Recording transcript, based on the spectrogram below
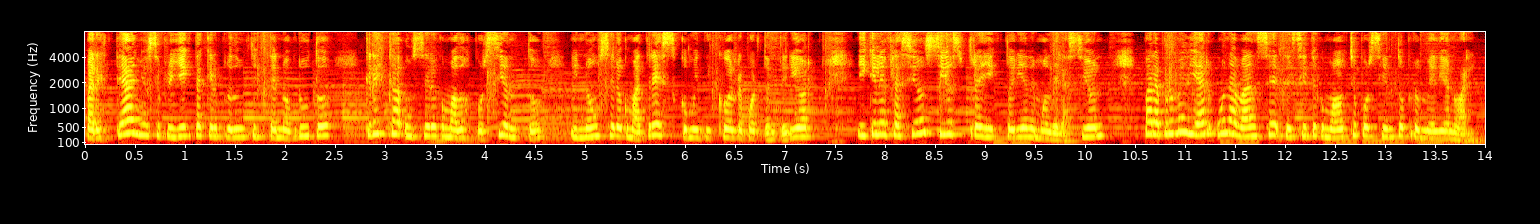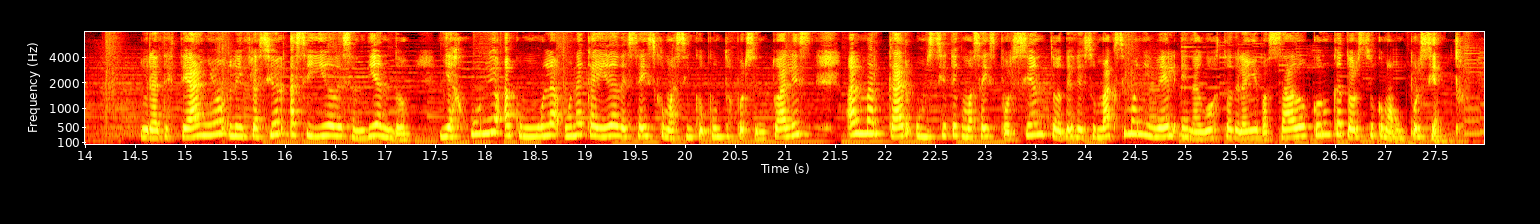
Para este año se proyecta que el Producto Interno Bruto crezca un 0,2% y no un 0,3% como indicó el reporte anterior, y que la inflación siga su trayectoria de moderación para promediar un avance de 7,8% promedio anual. Durante este año, la inflación ha seguido descendiendo y a junio acumula una caída de 6,5 puntos porcentuales al marcar un 7,6% desde su máximo nivel en agosto del año pasado con un 14,1%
